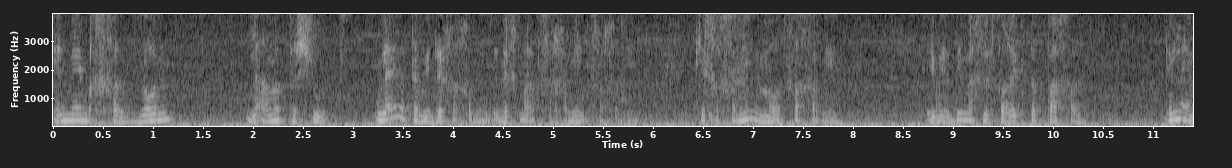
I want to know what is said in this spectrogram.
אין מהם חזון לעם הפשוט. אולי לתלמידי חכמים, זה נחמד, חכמים, חכמים. כי חכמים הם מאוד חכמים. הם יודעים איך לפרק את הפחד. אין להם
